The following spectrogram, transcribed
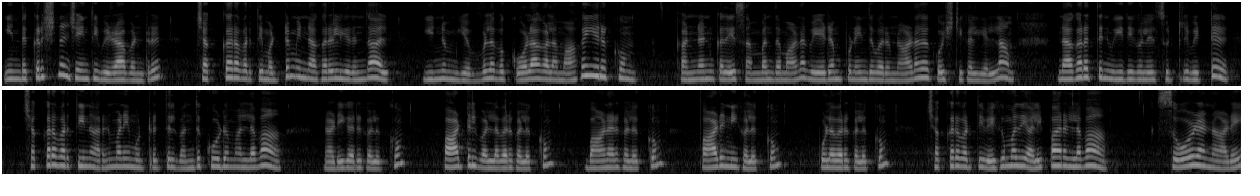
இந்த கிருஷ்ண ஜெயந்தி விழாவன்று சக்கரவர்த்தி மட்டும் இந்நகரில் இருந்தால் இன்னும் எவ்வளவு கோலாகலமாக இருக்கும்? கண்ணன் கதை சம்பந்தமான வேடம் புனைந்து வரும் நாடக கோஷ்டிகள் எல்லாம் நகரத்தின் வீதிகளில் சுற்றிவிட்டு சக்கரவர்த்தியின் அரண்மனை முற்றத்தில் வந்து கூடும் அல்லவா? நடிகர்களுக்கும் பாட்டில் வல்லவர்களுக்கும் பாணர்களுக்கும் பாடினிகளுக்கும் புலவர்களுக்கும் சக்கரவர்த்தி வெகுமதி அளிப்பாரல்லவா? சோழ நாடே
